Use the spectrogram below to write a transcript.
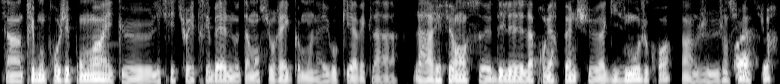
c'est un très bon projet pour moi et que l'écriture est très belle, notamment sur Reg, comme on l'a évoqué avec la la référence dès la première punch à Gizmo, je crois. Enfin, j'en suis bien sûr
